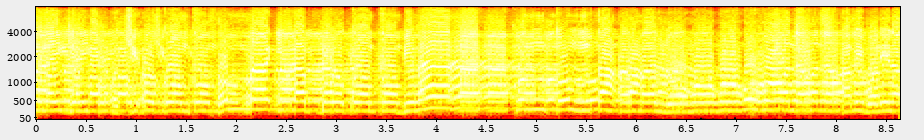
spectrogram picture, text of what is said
ইলাইহি মারজি'ুকুম সুম্মা ইউনাব্বিউকুম বিমা কুনতুম তা'মালুন আমি বলি না,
